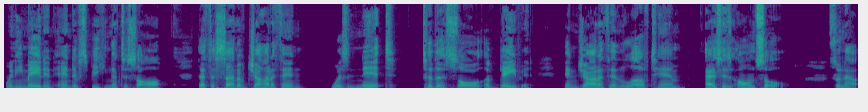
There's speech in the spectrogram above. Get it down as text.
when he made an end of speaking unto Saul that the son of Jonathan was knit to the soul of David, and Jonathan loved him as his own soul. So now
